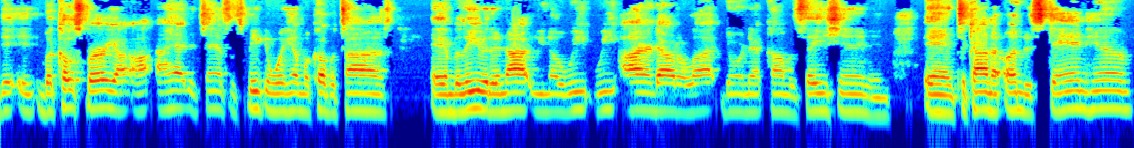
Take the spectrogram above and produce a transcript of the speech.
it, but Coach Spurrier, I, I, had the chance of speaking with him a couple times, and believe it or not, you know, we we ironed out a lot during that conversation, and and to kind of understand him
